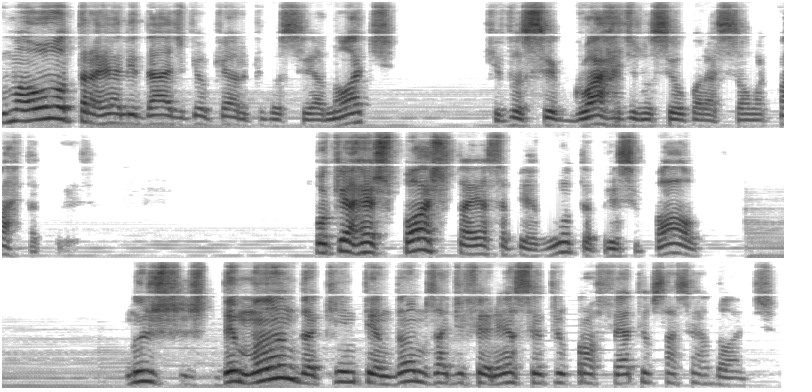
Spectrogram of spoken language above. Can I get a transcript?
uma outra realidade que eu quero que você anote, que você guarde no seu coração, uma quarta coisa. Porque a resposta a essa pergunta principal nos demanda que entendamos a diferença entre o profeta e o sacerdote.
